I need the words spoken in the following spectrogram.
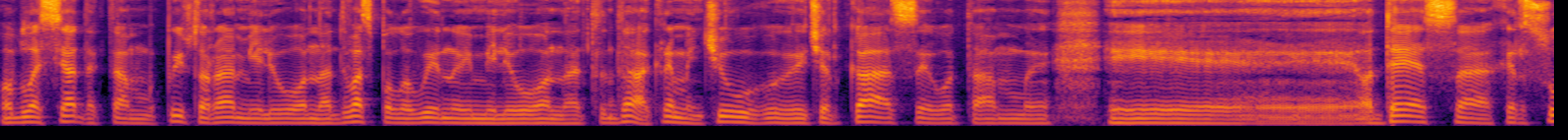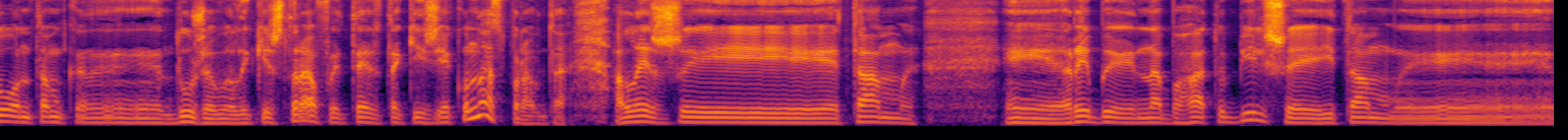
областя, там півтора мільйона, два з половиною мільйона. Да, Кременчуг, Черкаси, от там е, Одеса, Херсон, там е, дуже великі штрафи, теж такі ж, як у нас, правда. Але ж е, там е, риби набагато більше, і там е,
